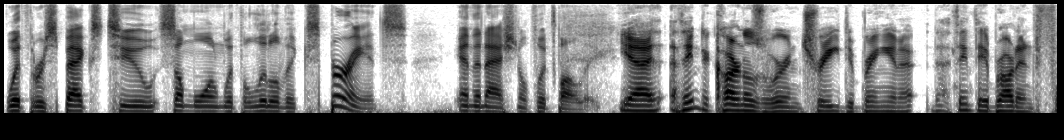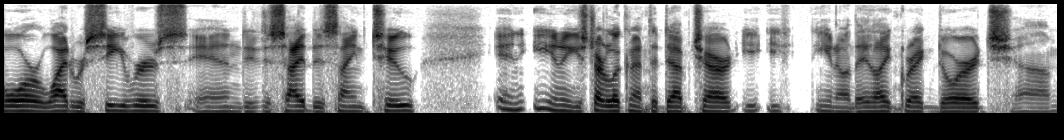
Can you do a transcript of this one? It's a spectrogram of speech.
with respects to someone with a little experience in the National Football League. Yeah, I think the Cardinals were intrigued to bring in. A, I think they brought in four wide receivers, and they decided to sign two and you know you start looking at the depth chart. You, you, know they like Greg Dortch. Um,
